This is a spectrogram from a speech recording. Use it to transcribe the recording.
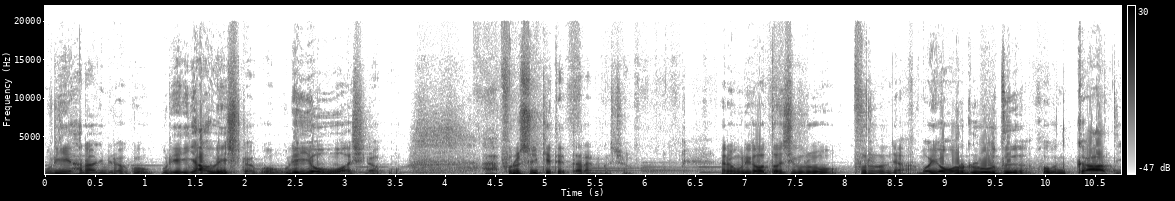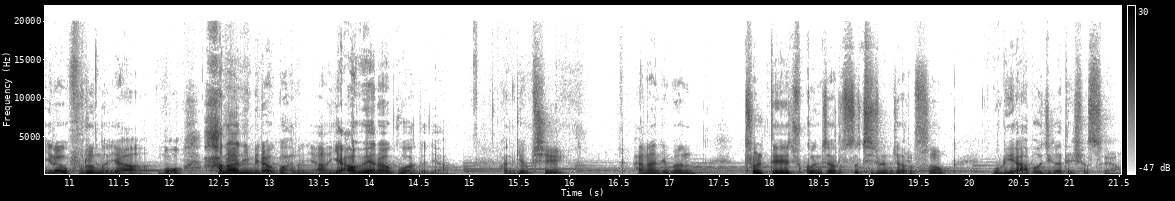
우리의 하나님이라고, 우리의 야훼시라고, 우리의 여호와시라고 아, 부를 수 있게 됐다라는 거죠. 여러분 우리가 어떤 식으로 부르느냐, 뭐 영어로 로드 혹은 God이라고 부르느냐, 뭐 하나님이라고 하느냐, 야훼라고 하느냐 관계없이 하나님은 절대의 주권자로서 지존자로서 우리 아버지가 되셨어요.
